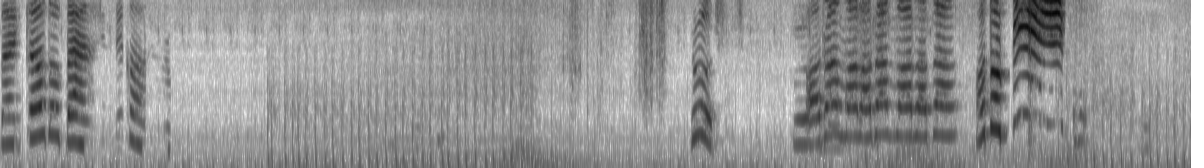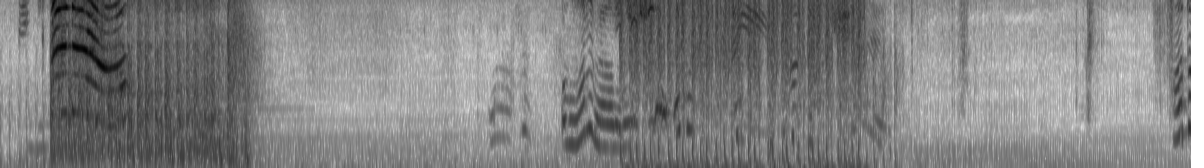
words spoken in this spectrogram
Bekle adı benzinlik arıyorum. Dur. Adam var adam var adam. Adı bin. Binsene ya. Oğlum hadi be oğlum. Adı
